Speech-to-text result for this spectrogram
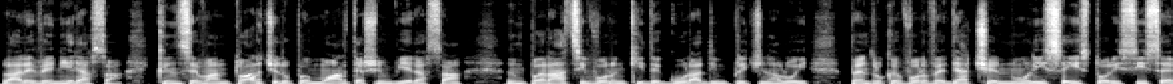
la revenirea sa. Când se va întoarce după moartea și învierea sa, împărații vor închide gura din pricina lui, pentru că vor vedea ce nu li se istorisise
